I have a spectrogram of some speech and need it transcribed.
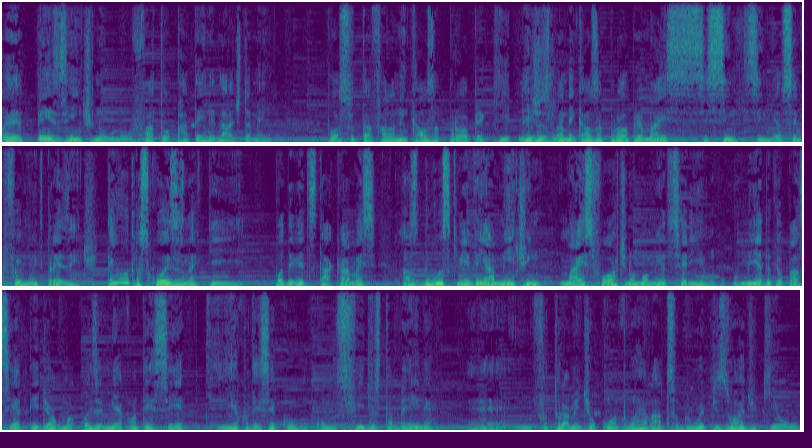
é, presente no, no, fator paternidade também. Posso estar tá falando em causa própria aqui, legislando em causa própria, mas sim, sim, eu sempre fui muito presente. Tem outras coisas, né, que poderia destacar, mas as duas que me vêm à mente mais forte no momento seriam o medo que eu passei a ter de alguma coisa me acontecer, e acontecer com, com os filhos também, né? É, futuramente eu conto um relato sobre um episódio que eu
